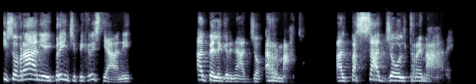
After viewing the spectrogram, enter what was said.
i sovrani e i principi cristiani al pellegrinaggio armato, al passaggio oltremare.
